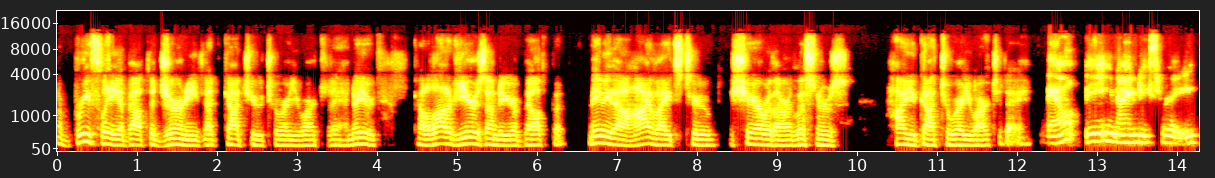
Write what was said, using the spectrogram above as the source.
uh, briefly about the journey that got you to where you are today. I know you've got a lot of years under your belt, but maybe the highlights to share with our listeners how you got to where you are today. Well, being 93,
